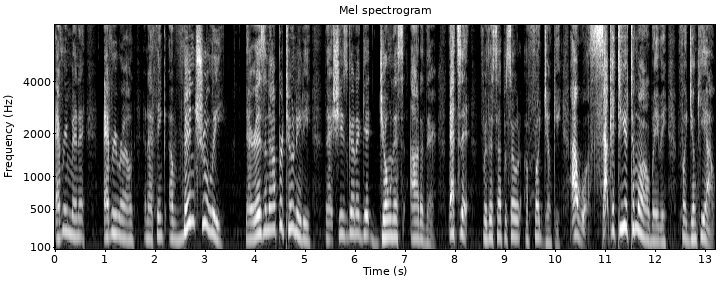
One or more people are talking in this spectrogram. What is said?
every minute, every round. And I think eventually there is an opportunity that she's going to get Jonas out of there. That's it for this episode of Fight Junkie. I will suck it to you tomorrow, baby. Fight Junkie out.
